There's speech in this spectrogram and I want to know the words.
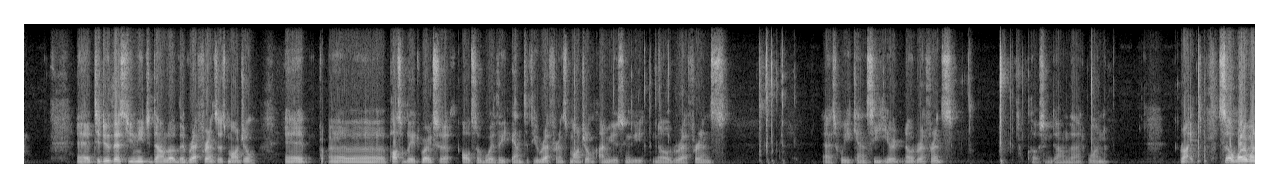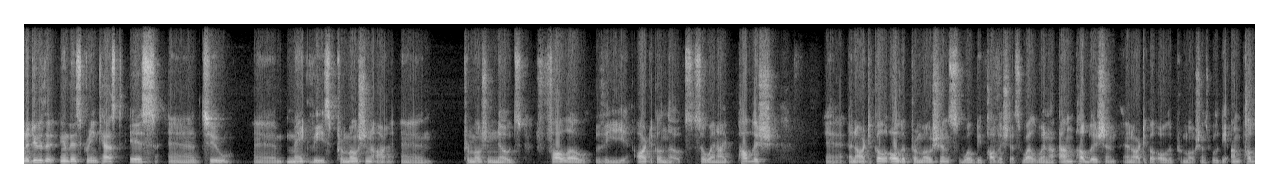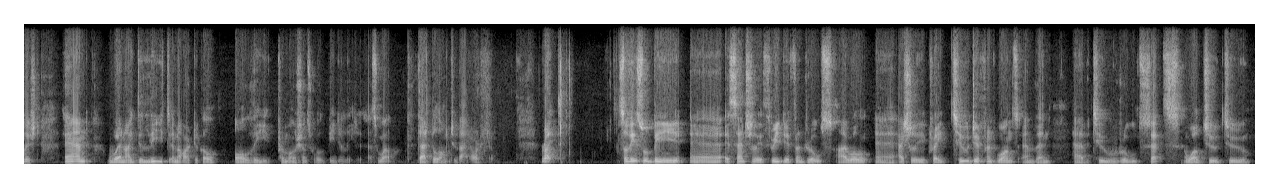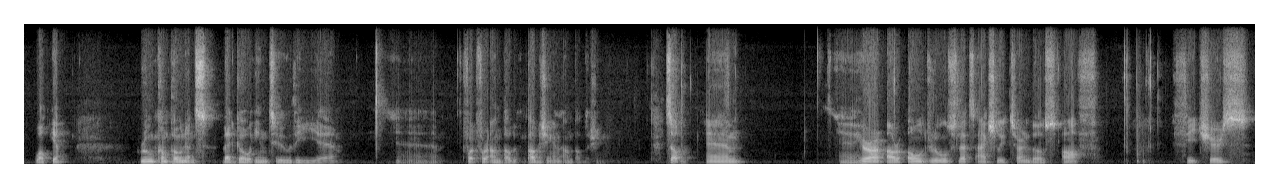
Uh, to do this, you need to download the references module, uh, possibly it works uh, also with the entity reference module. I'm using the node reference as we can see here, node reference. Closing down that one. Right, so what I want to do the, in this screencast is uh, to uh, make these promotion uh, promotion nodes follow the article nodes. So when I publish uh, an article, all the promotions will be published as well. When I unpublish an, an, article, all the promotions will be unpublished. And when I delete an article, all the promotions will be deleted as well. That belong to that article. Right. So these will be uh, essentially three different rules. I will uh, actually create two different ones and then have two rule sets, well, two, two, well, yeah, rule components that go into the uh, for, for publishing and unpublishing. So, um, uh, here are our old rules. Let's actually turn those off. Features.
